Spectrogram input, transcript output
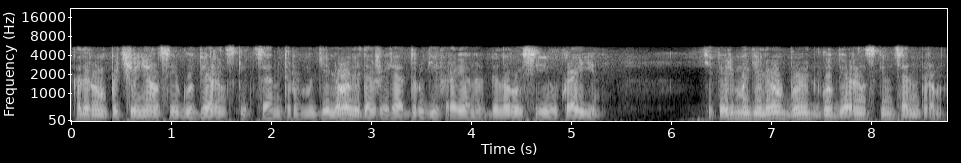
которому подчинялся и губернский центр Могилев и даже ряд других районов Белоруссии и Украины. Теперь Могилев будет губернским центром,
